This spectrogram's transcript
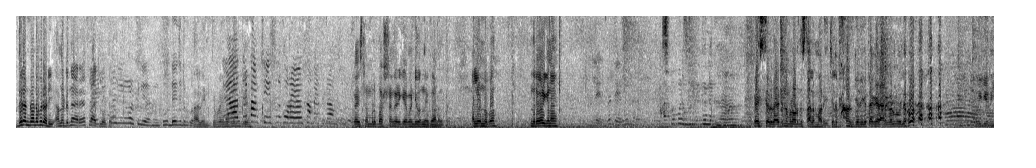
ഇത് രണ്ടാണ് പരിപാടി. എന്നിട്ട് നേരെ ഫ്ലാറ്റിലോട്ട് അല്ല എനിക്ക് ഗൈസ് നമ്മൾ ഭക്ഷണം കഴിക്കാൻ വേണ്ടി വന്നേക്കാണ്. അല്ല ഉണ്ടപ്പോ എന്നിട്ട് കഴിക്കണേ? ചെറുതായിട്ട് നമ്മൾ അവിടുന്ന് സ്ഥലം മാറി. ചില സാങ്കേതിക തകരാറുകൾ മൂലം. ചിക്കൻ ചട്ടി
